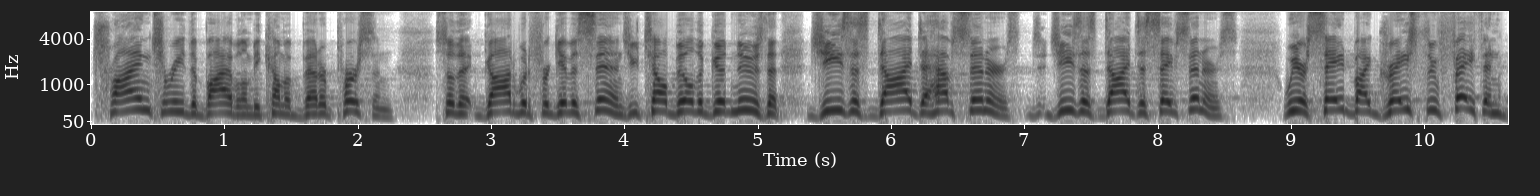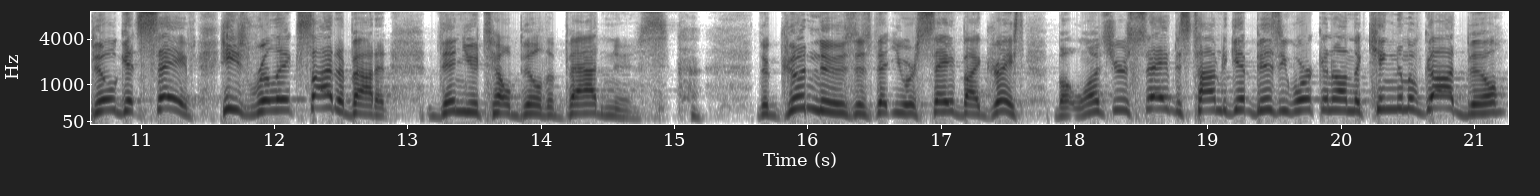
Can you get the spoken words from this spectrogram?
trying to read the Bible and become a better person so that God would forgive his sins. You tell Bill the good news that Jesus died to have sinners, Jesus died to save sinners. We are saved by grace through faith, and Bill gets saved. He's really excited about it. Then you tell Bill the bad news. The good news is that you are saved by grace, but once you're saved, it's time to get busy working on the kingdom of God, Bill.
